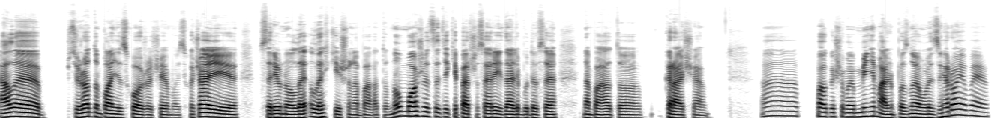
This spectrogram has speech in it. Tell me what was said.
Але в сюжетному плані схоже чимось, хоча і все рівно ле- легкіше набагато. Ну, може, це тільки перша серія, і далі буде все набагато краще. А, поки що ми мінімально познайомилися з героями.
